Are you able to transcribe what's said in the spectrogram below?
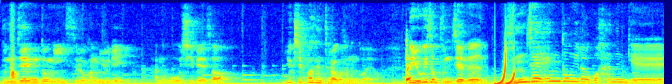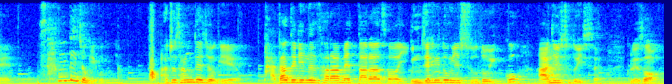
문제 행동이 있을 확률이 한 50에서 60%라고 하는 거예요. 근데 여기서 문제는 문제 행동이라고 하는 게 상대적이거든요. 아주 상대적이에요. 받아들이는 사람에 따라서 문제 행동일 수도 있고 아닐 수도 있어요. 그래서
